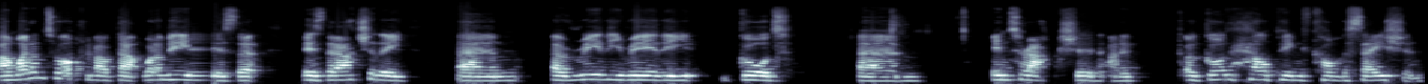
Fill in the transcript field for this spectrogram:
And when I'm talking about that, what I mean is that is that actually um, a really really good um, interaction and a, a good helping conversation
